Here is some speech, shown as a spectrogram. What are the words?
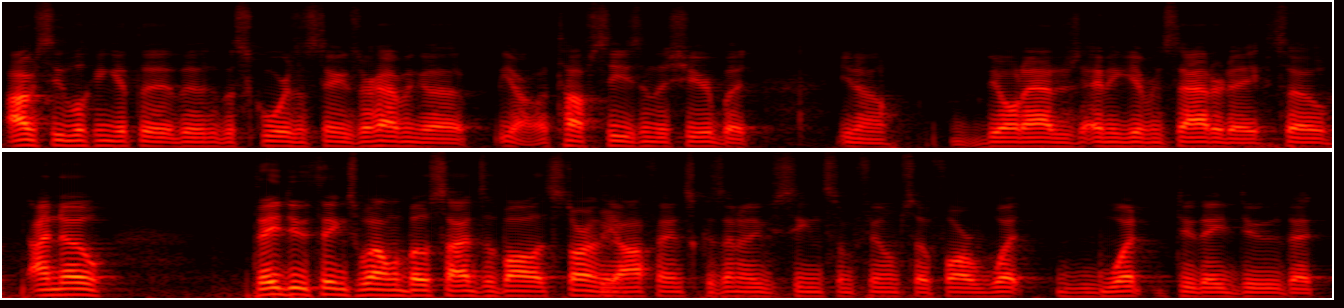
obviously, looking at the, the, the scores and standings, they're having a you know a tough season this year, but you know the old adage, any given Saturday. So I know they do things well on both sides of the ball. Let's start on the yeah. offense because I know you've seen some film so far. What what do they do that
